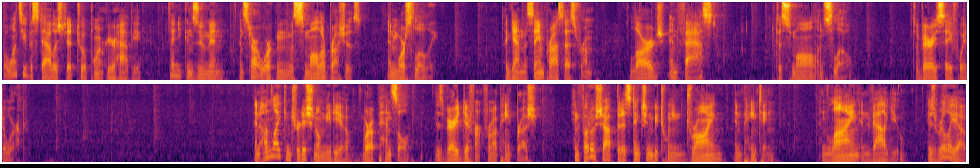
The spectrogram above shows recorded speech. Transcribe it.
but once you've established it to a point where you're happy, then you can zoom in and start working with smaller brushes and more slowly. Again, the same process from large and fast to small and slow. It's a very safe way to work. And unlike in traditional media, where a pencil is very different from a paintbrush, in Photoshop the distinction between drawing and painting, and line and value, is really a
